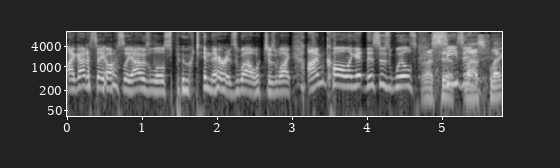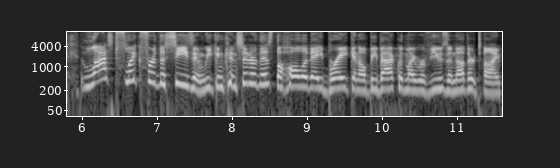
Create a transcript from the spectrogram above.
I got to say honestly, I was a little spooked in there as well, which is why I'm calling it. This is Will's That's season Last flick. Last flick for the season. We can consider this the holiday break, and I'll be back with my reviews another time.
